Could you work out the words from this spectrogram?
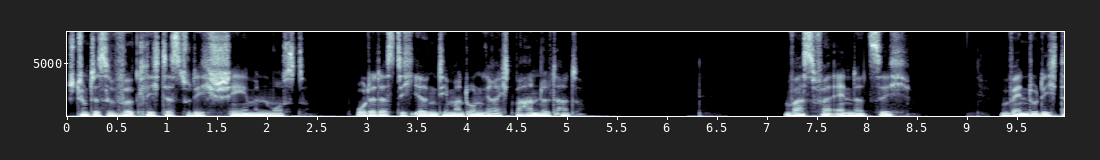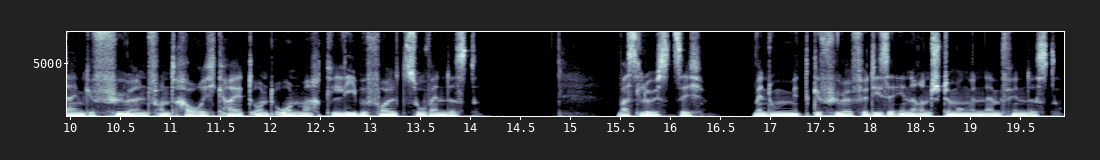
Stimmt es wirklich, dass du dich schämen musst oder dass dich irgendjemand ungerecht behandelt hat? Was verändert sich, wenn du dich deinen Gefühlen von Traurigkeit und Ohnmacht liebevoll zuwendest? Was löst sich, wenn du Mitgefühl für diese inneren Stimmungen empfindest?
